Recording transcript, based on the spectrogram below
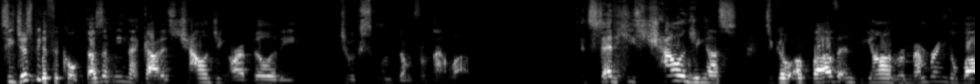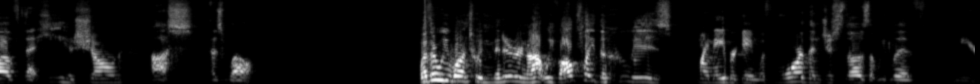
See, just being difficult doesn't mean that God is challenging our ability to exclude them from that love. Instead, He's challenging us to go above and beyond, remembering the love that He has shown us as well. Whether we want to admit it or not, we've all played the who is my neighbor game with more than just those that we live near.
